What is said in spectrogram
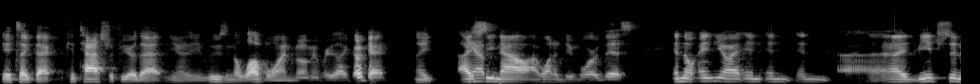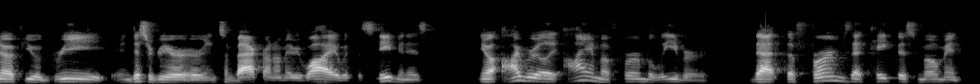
it's like that catastrophe or that you know you're losing the loved one moment where you're like okay like i yep. see now i want to do more of this and though and you know and and, and uh, i'd be interested to know if you agree and disagree or, or in some background on maybe why with the statement is you know i really i am a firm believer that the firms that take this moment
